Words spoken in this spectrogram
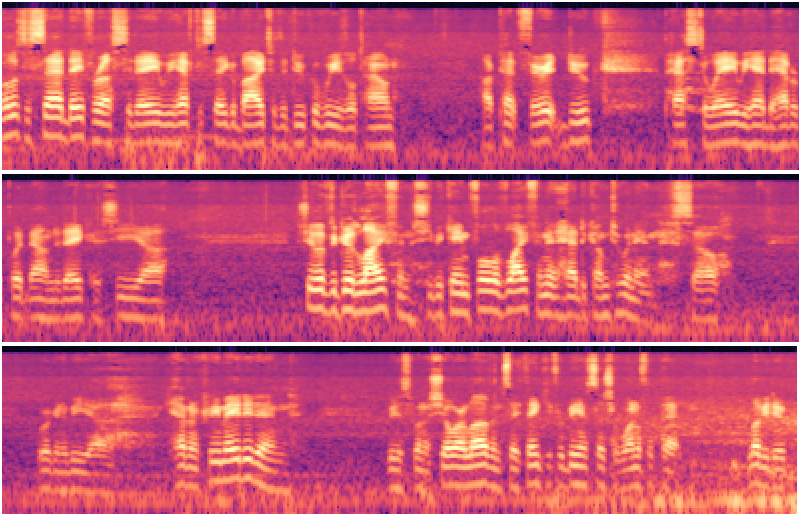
Well, it's a sad day for us today. We have to say goodbye to the Duke of Weasletown. Our pet ferret, Duke, passed away. We had to have her put down today because she, uh, she lived a good life and she became full of life and it had to come to an end. So we're going to be uh, having her cremated and we just want to show our love and say thank you for being such a wonderful pet. Love you, Duke.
